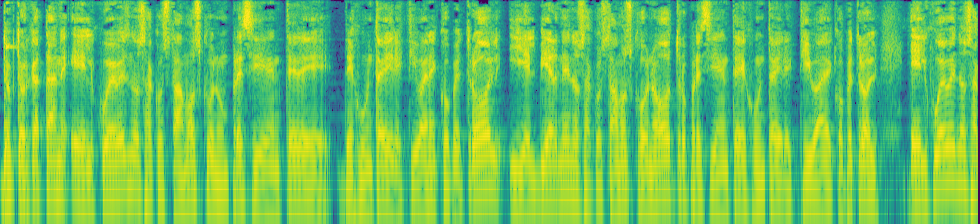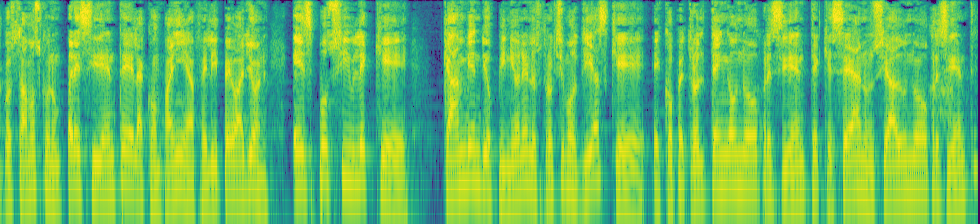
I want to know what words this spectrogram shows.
Doctor Catán, el jueves nos acostamos con un presidente de, Junta Directiva en Ecopetrol y el viernes nos acostamos con otro presidente de Junta Directiva de Ecopetrol. El jueves nos acostamos con un presidente de la compañía, Felipe Bayón. ¿Es posible que cambien de opinión en los próximos días, que Ecopetrol tenga un nuevo presidente, que sea anunciado un nuevo presidente?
